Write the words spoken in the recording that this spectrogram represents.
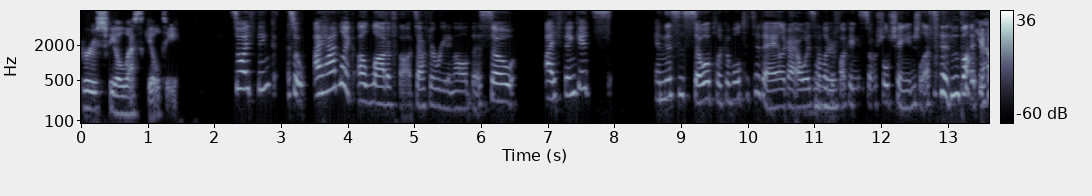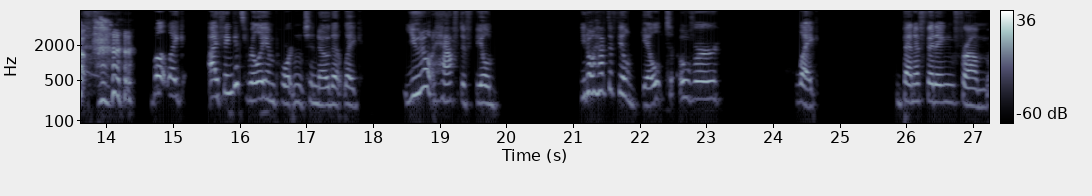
Bruce feel less guilty. So I think so I had like a lot of thoughts after reading all of this. So I think it's and this is so applicable to today. Like I always have like a Mhm. fucking social change lesson, but Yep. but like I think it's really important to know that like you don't have to feel you don't have to feel guilt over like benefiting from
